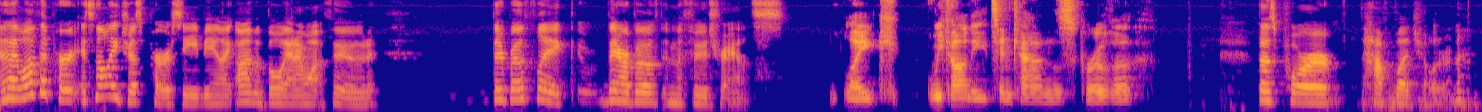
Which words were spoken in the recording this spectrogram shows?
And I love that per it's not like just Percy being like, oh, I'm a boy and I want food. They're both like they are both in the food trance. like, we can't eat tin cans, Grover. Those poor half blood children.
